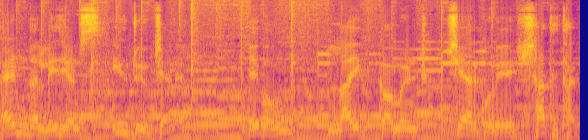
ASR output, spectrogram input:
and the legends YouTube channel এবং লাইক, কমেন্ট, শেয়ার করে সাথে থাকুন।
